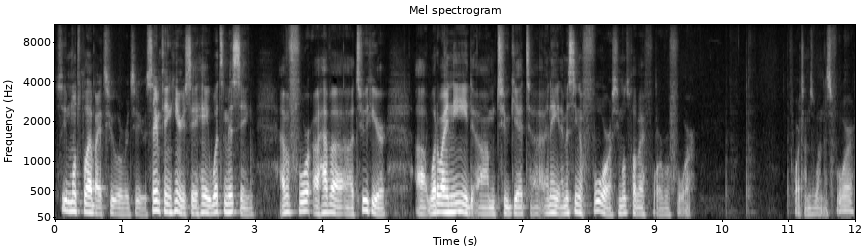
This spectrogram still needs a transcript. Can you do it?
So you multiply by 2 over 2. Same thing here. You say, hey, what's missing? I have a, four, I have a, a 2 here. Uh, what do I need um, to get uh, an 8? I'm missing a 4, so you multiply by 4 over 4. 4 times 1 is 4.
